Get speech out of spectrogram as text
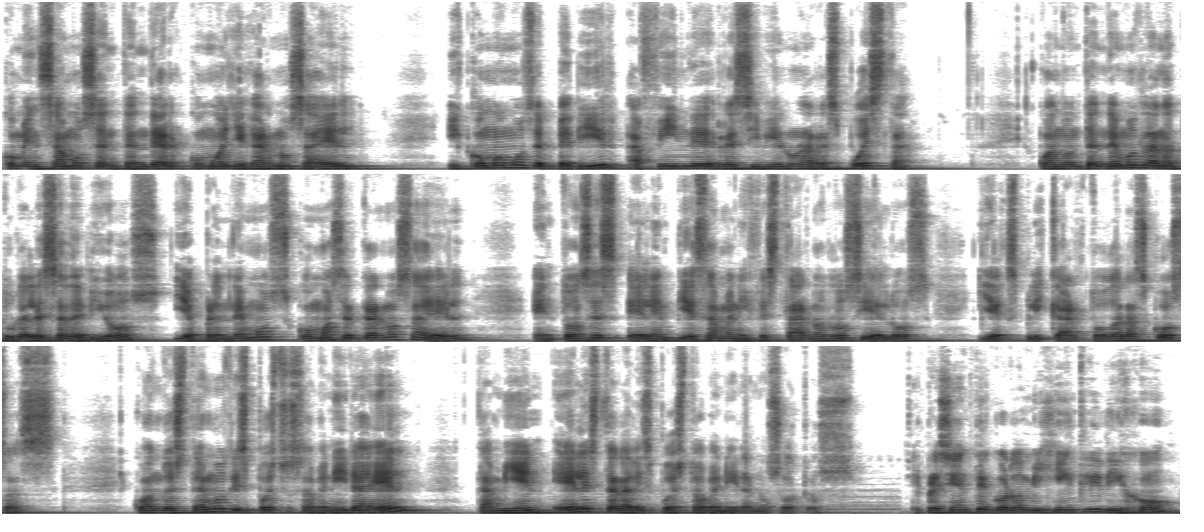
comenzamos a entender cómo allegarnos a Él y cómo hemos de pedir a fin de recibir una respuesta. Cuando entendemos la naturaleza de Dios y aprendemos cómo acercarnos a Él, entonces Él empieza a manifestarnos los cielos y a explicar todas las cosas. Cuando estemos dispuestos a venir a Él, también Él estará dispuesto a venir a nosotros. El presidente Gordon B. Hinckley dijo,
